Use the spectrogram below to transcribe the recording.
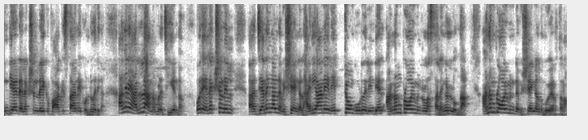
ഇന്ത്യയുടെ ഇലക്ഷനിലേക്ക് പാകിസ്ഥാനെ കൊണ്ടുവരിക. അങ്ങനെയല്ല നമ്മൾ ചെയ്യേണ്ടത്. ഒരു ഇലക്ഷനിൽ ജനങ്ങളുടെ വിഷയങ്ങൾ. ഹരിയാനയിൽ ഏറ്റവും കൂടുതൽ ഇന്ത്യയിൽ അൺഎംപ്ലോയ്മെന്റ് ഉള്ള സ്ഥലങ്ങളിലൊന്നാണ് അൺഎംപ്ലോയ്മെന്റിന്റെ വിഷയങ്ങൾ നമ്മൾ ഉയർത്തണം.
